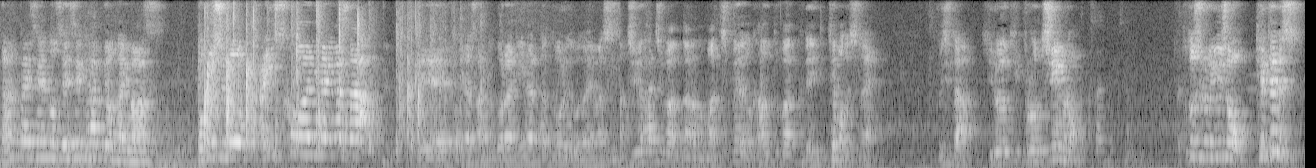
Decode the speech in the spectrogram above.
団体戦の成績発表になります。今年もハイスコアになりました。えー皆さんがご覧になった通りでございます。18番からのマッチプレーのカウントバックで言ってもですね藤田博之プロチームの今年の優勝決定です。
